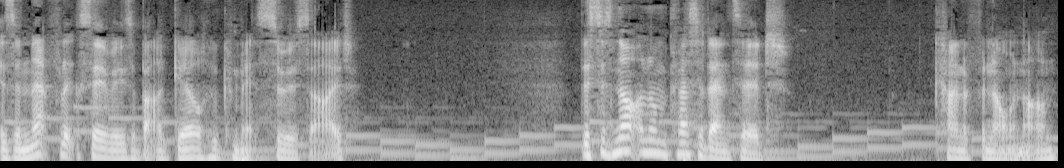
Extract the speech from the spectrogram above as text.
is a Netflix series about a girl who commits suicide. This is not an unprecedented kind of phenomenon.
